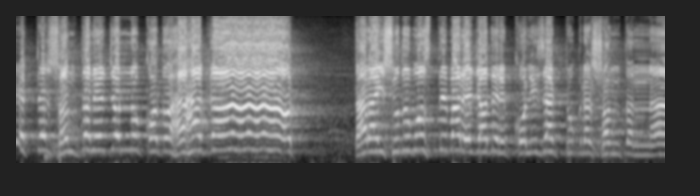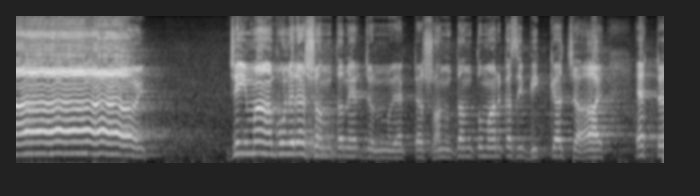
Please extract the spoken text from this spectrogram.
একটা সন্তানের জন্য কত হাহাকার। তারাই শুধু বুঝতে পারে যাদের কলিজার টুকরা সন্তান নাই। যেই মা বোনেরা সন্তানের জন্য একটা সন্তান তোমার কাছে ভিক্ষা চায়, একটা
